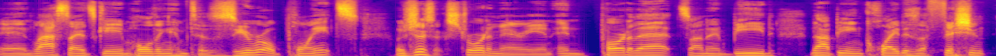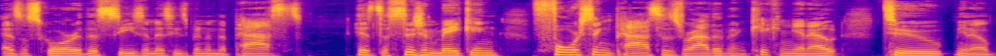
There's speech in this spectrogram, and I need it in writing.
And last night's game, holding him to zero points was just extraordinary. And, and part of that's on Embiid not being quite as efficient as a scorer this season as he's been in the past. His decision making, forcing passes rather than kicking it out to, you know,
